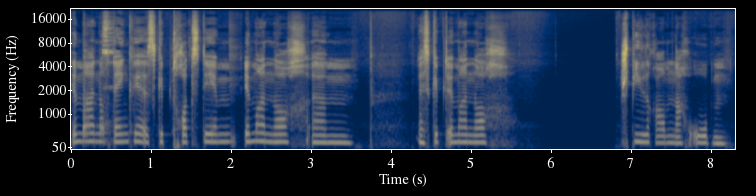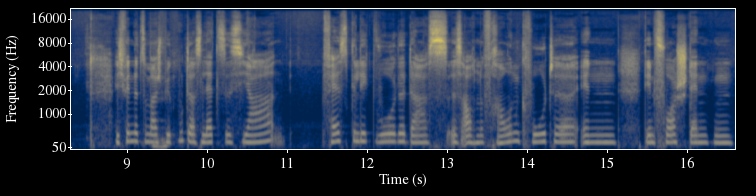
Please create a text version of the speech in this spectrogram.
immer noch denke, es gibt trotzdem immer noch, ähm, es gibt immer noch Spielraum nach oben. Ich finde zum Beispiel gut, dass letztes Jahr festgelegt wurde, dass es auch eine Frauenquote in den Vorständen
